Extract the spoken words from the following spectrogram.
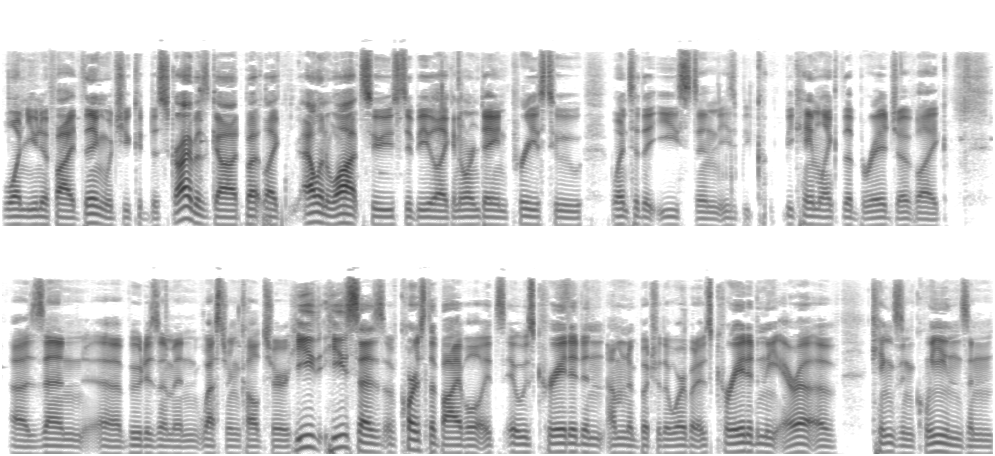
one unified thing, which you could describe as God. But like Alan Watts, who used to be like an ordained priest who went to the East and bec- became like the bridge of like uh, Zen uh, Buddhism and Western culture. He he says, of course, the Bible. It's it was created in I'm going to butcher the word, but it was created in the era of kings and queens and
